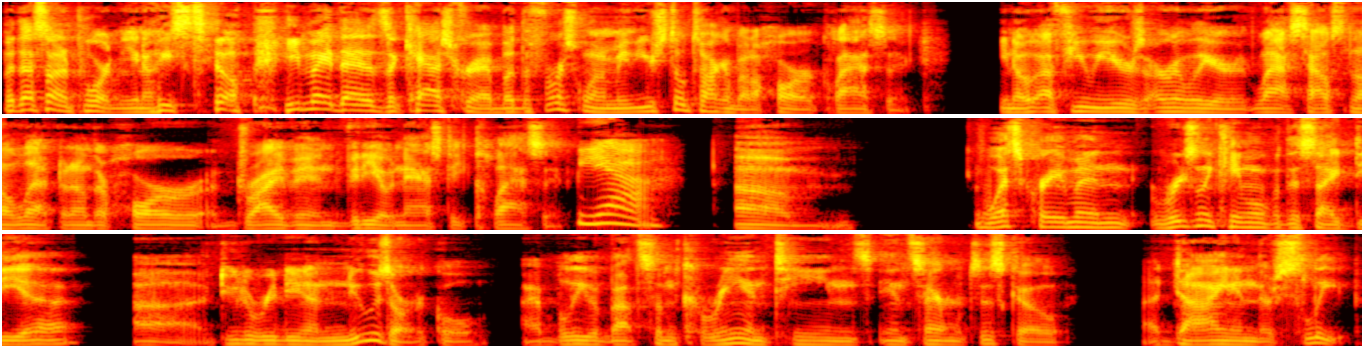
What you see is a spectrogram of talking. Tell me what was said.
But that's not important. You know, he's still he made that as a cash grab. But the first one, I mean, you're still talking about a horror classic. You know, a few years earlier, Last House on the Left, another horror drive-in video nasty classic Yeah. um, Wes Craven originally came up with this idea uh, due to reading a news article, I believe, about some Korean teens in San Francisco uh, dying in their sleep.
